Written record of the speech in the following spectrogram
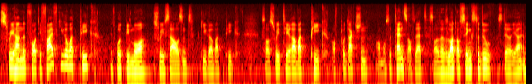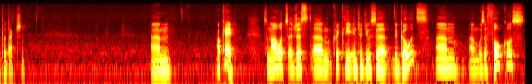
345 gigawatt peak, it would be more 3000 gigawatt peak so three terawatt peak of production, almost a tenth of that. So there's a lot of things to do still, yeah, in production. Um, okay, so now let's uh, just um, quickly introduce uh, the goals um, um with a focus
